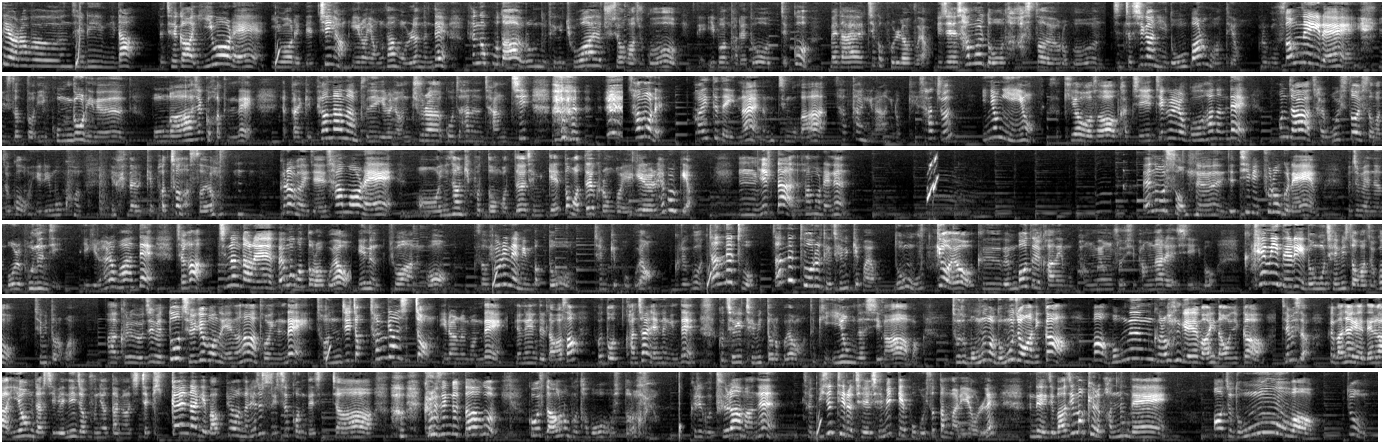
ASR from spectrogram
안녕하세요 여러분. 제리입니다. 네, 제가 2월에 2월에 내 취향 이런 영상을 올렸는데 생각보다 여러분들 되게 좋아해 주셔가지고 네, 이번 달에도 찍고 매달 찍어 보려고요. 이제 3월도 다 갔어요 여러분. 진짜 시간이 너무 빠른 것 같아요. 그리고 썸네일에 있었던 이 곰돌이는 뭔가 하실 것 같은데 약간 이렇게 편안한 분위기를 연출하고자 하는 장치? 3월에 화이트데이 날 남자친구가 사탕이랑 이렇게 사준 인형이에요. 그래서 귀여워서 같이 찍으려고 하는데 혼자 잘 못 써 있어가지고 이 리모컨 여기다 이렇게 받쳐놨어요. 그러면 이제 3월에 어, 인상 깊었던 것들, 재밌게 했던 것들 그런 거 얘기를 해볼게요. 음, 일단 3월에는 빼놓을 수 없는 이제 TV 프로그램 요즘에는 뭘 보는지 얘기를 하려고 하는데 제가 지난달에 빼먹었더라고요. 얘는 좋아하는 거. 그래서 효린의 민박도 재밌게 보고요. 그리고 짠내 투어! 짠내 투어를 되게 재밌게 봐요. 너무 웃겨요. 그 멤버들 간에 뭐 박명수 씨, 박나래 씨, 뭐 그 케미들이 너무 재밌어가지고 재밌더라고요. 아 그리고 요즘에 또 즐겨보는 예능 하나 더 있는데 전지적 참견 시점이라는 건데 연예인들 나와서 그것도 관찰 예능인데 그거 되게 재밌더라고요. 특히 이영자 씨가 막 저도 먹는 걸 너무 좋아하니까 막 먹는 그런 게 많이 나오니까 재밌어요. 그 만약에 내가 이영자 씨 매니저 분이었다면 진짜 기깔나게 맛 표현을 해줄 수 있을 건데 진짜 그런 생각도 하고 거기서 나오는 거 다 먹어보고 싶더라고요. 그리고 드라마는 제가 미스티를 제일 재밌게 보고 있었단 말이에요 원래 근데 이제 마지막 회를 봤는데 아 진짜 너무 막 좀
